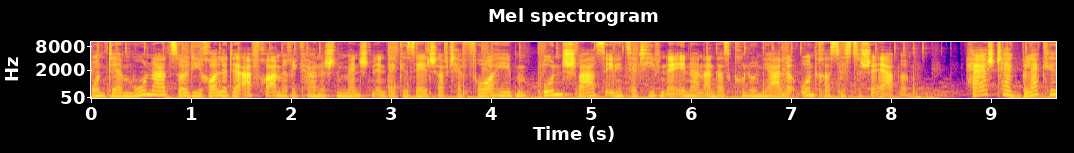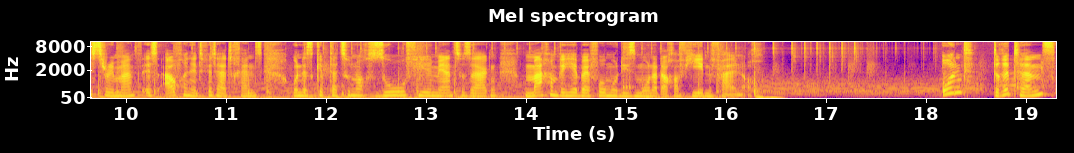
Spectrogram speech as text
und der Monat soll die Rolle der afroamerikanischen Menschen in der Gesellschaft hervorheben und schwarze Initiativen erinnern an das koloniale und rassistische Erbe. Hashtag Black History Month ist auch in den Twitter-Trends und es gibt dazu noch so viel mehr zu sagen. Machen wir hier bei FOMO diesen Monat auch auf jeden Fall noch. Und drittens,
